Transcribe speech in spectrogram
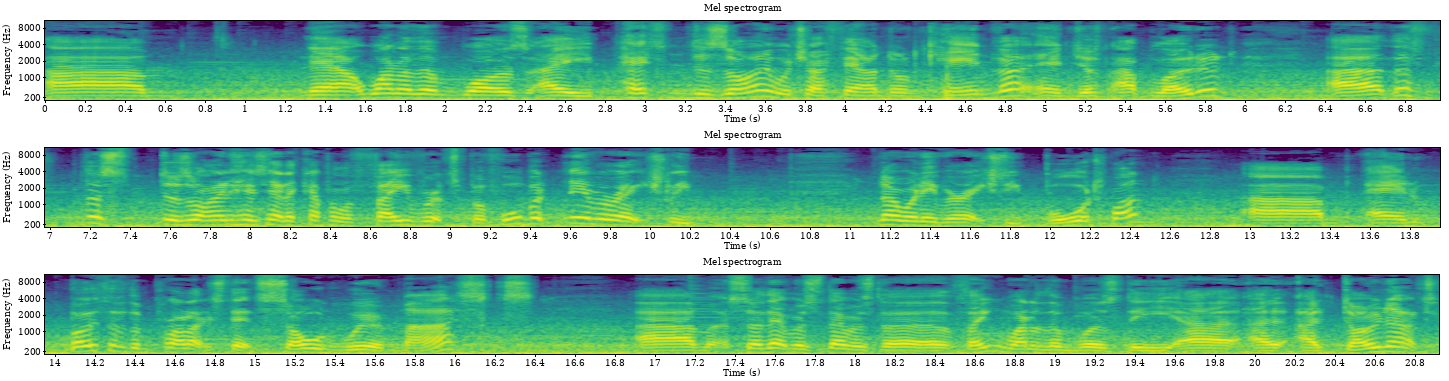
Um, now, one of them was a pattern design which I found on Canva and just uploaded. Uh, this this design has had a couple of favourites before, but never actually, no one ever actually bought one. Um, and both of the products that sold were masks. Um, so that was that was the thing. One of them was the uh, a, a, donut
